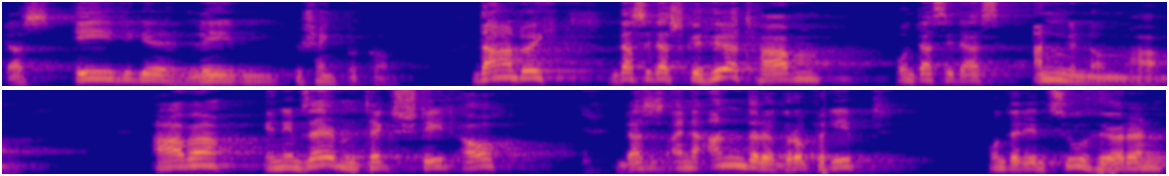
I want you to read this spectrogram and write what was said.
das ewige Leben geschenkt bekommen. Dadurch, dass sie das gehört haben und dass sie das angenommen haben. Aber in demselben Text steht auch, dass es eine andere Gruppe gibt unter den Zuhörern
